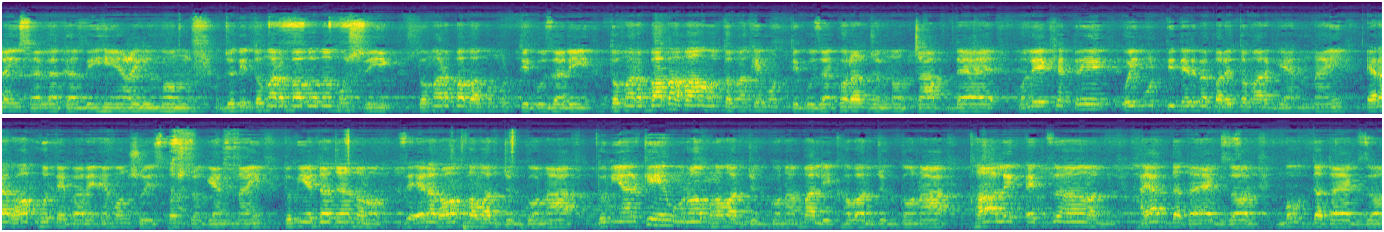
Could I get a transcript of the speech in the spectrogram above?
লাইসা লাকা বিহি ইলমুন। যদি তোমার বাবা মা মুশরিক তোমার বাবা মূর্তি পূজারি, তোমার বাবা মাও তোমাকে মূর্তি পূজা করার জন্য চাপ দেয়। বলে এক্ষেত্রে ওই মূর্তিদের ব্যাপারে তোমার জ্ঞান নাই, এরা রব হতে পারে এমন সুস্পষ্ট জ্ঞান নাই। তুমি এটা জানো যে এরা রব হওয়ার যোগ্য না, দুনিয়ার কেউ রব হওয়ার যোগ্য না, মালিক হওয়ার যোগ্য না। খালেক একজন, হায়াতদাতা একজন মৌদাতা একজন,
